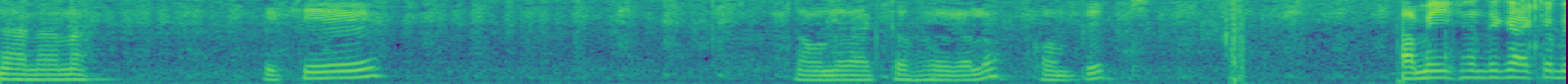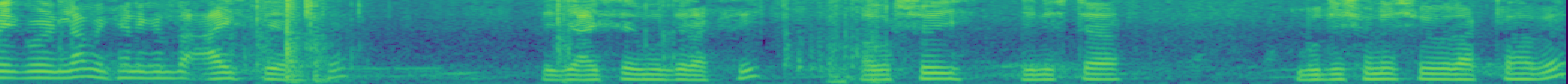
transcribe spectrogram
না না না, দেখে আমাদের একটা হয়ে গেল কমপ্লিট আমি এখান থেকে একটা বের করে নিলাম, এখানে কিন্তু আইস দেওয়া আছে। এই যে আইসের মধ্যে রাখছি। অবশ্যই জিনিসটা বুঝে শুনে সেও রাখতে হবে।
